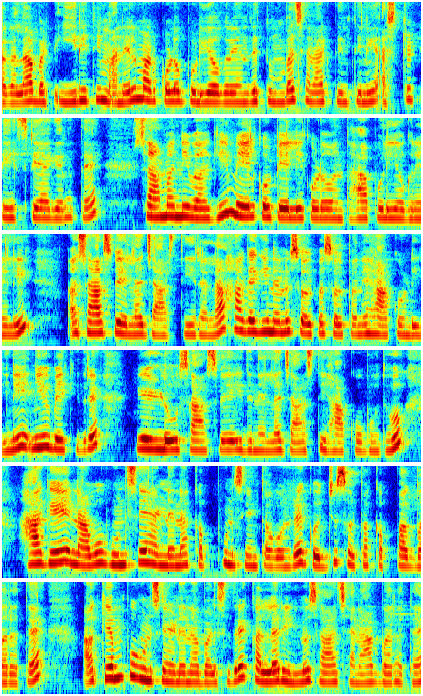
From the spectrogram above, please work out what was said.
ಆಗಲ್ಲ, ಬಟ್ ಈ ರೀತಿ ಮನೇಲಿ ಮಾಡ್ಕೊಳ್ಳೋ ಪುಳಿಯೋಗರೆ ಅಂದರೆ ತುಂಬ ಚೆನ್ನಾಗಿ ತಿಂತೀನಿ. ಅಷ್ಟು ಟೇಸ್ಟಿಯಾಗಿರುತ್ತೆ ಸಾಮಾನ್ಯವಾಗಿ ಮೇಲ್ಕೋಟೆಯಲ್ಲಿ ಕೊಡುವಂತಹ ಪುಳಿಯೋಗರೆಯಲ್ಲಿ ಸಾಸಿವೆ ಎಲ್ಲ ಜಾಸ್ತಿ ಇರಲ್ಲ. ಹಾಗಾಗಿ ನಾನು ಸ್ವಲ್ಪ ಸ್ವಲ್ಪನೇ ಹಾಕ್ಕೊಂಡಿದ್ದೀನಿ ನೀವು ಬೇಕಿದ್ರೆ ಎಳ್ಳು, ಸಾಸಿವೆ ಇದನ್ನೆಲ್ಲ ಜಾಸ್ತಿ ಹಾಕೋಬೋದು. ಹಾಗೆ ನಾವು ಹುಣಸೆ ಹಣ್ಣನ್ನು ಕಪ್ಪು ಹುಣಸೆ ಹಣ್ಣು ತೊಗೊಂಡ್ರೆ ಗೊಜ್ಜು ಸ್ವಲ್ಪ ಕಪ್ಪಾಗಿ ಬರುತ್ತೆ. ಆ ಕೆಂಪು ಹುಣಸೆ ಹಣ್ಣನ್ನು ಬಳಸಿದ್ರೆ ಕಲ್ಲರ್ ಇನ್ನೂ ಸಹ ಚೆನ್ನಾಗಿ ಬರುತ್ತೆ.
